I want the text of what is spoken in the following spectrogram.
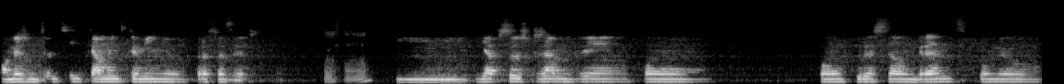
Ao mesmo tempo, sinto que há muito caminho para fazer. Uhum. E, e, há pessoas que já me veem com, com um coração grande, como eu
